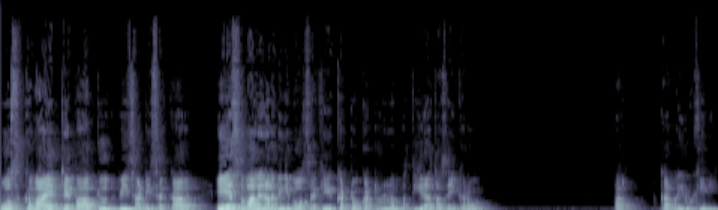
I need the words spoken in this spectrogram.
ਉਸ ਕਵਾਇਦ ਦੇ ਬਾਵਜੂਦ ਵੀ ਸਾਡੀ ਸਰਕਾਰ ਇਸ ਹਵਾਲੇ ਨਾਲ ਵੀ ਨਹੀਂ ਬੋਲ ਸਕੀ ਘੱਟੋ ਘੱਟ ਉਹਨਾਂ ਦਾ ਵਤੀਰਾ ਤਾਂ ਸਹੀ ਕਰੋ। ਪਰ ਕਾਰਵਾਈ ਰੁਕੀ ਨਹੀਂ।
